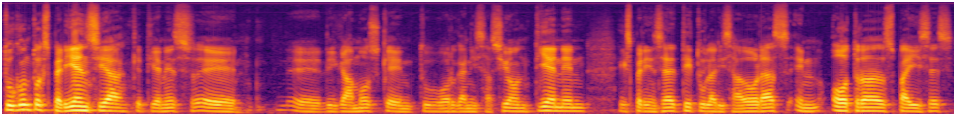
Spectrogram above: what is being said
Tú con tu experiencia que tienes, eh, digamos que en tu organización tienen experiencia de titularizadoras en otros países,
